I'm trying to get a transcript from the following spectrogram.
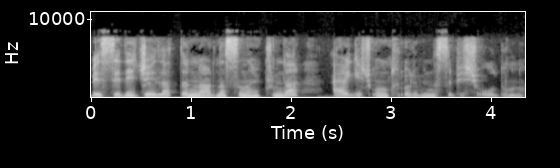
Beslediği cellatların ardına sığınan hükümdar er geç unutur ölümün nasıl bir şey olduğunu.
